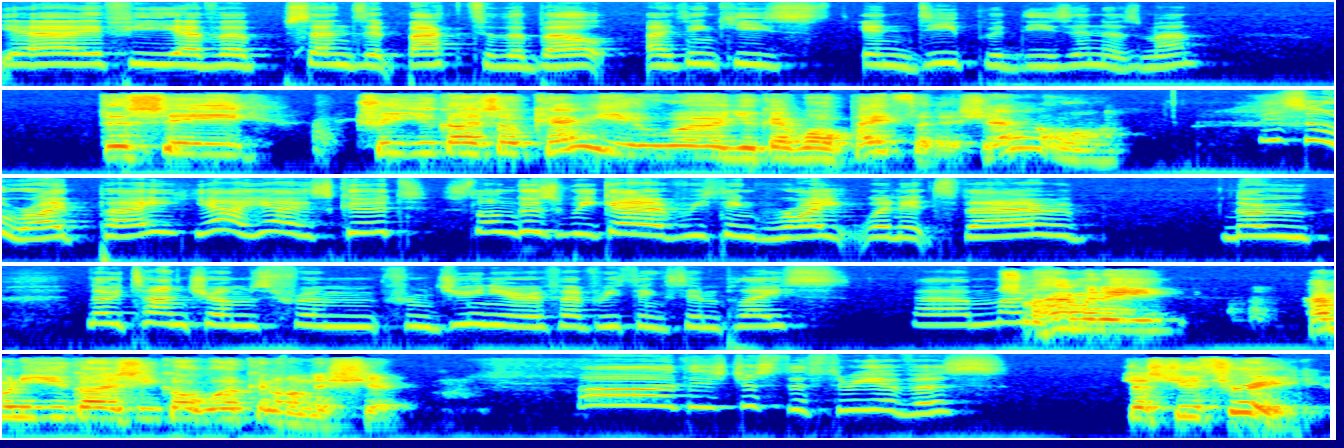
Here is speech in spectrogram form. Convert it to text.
Yeah, if he ever sends it back to the belt, I think he's in deep with these inners, man. does he treat you guys okay? You uh, you get well paid for this, yeah? Or It's all right, pay. Yeah, yeah, it's good. As long as we get everything right when it's there. No, no tantrums from from Junior if everything's in place. Uh, so how many how many you guys you got working on this ship? Oh, there's just the three of us. Just you three.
